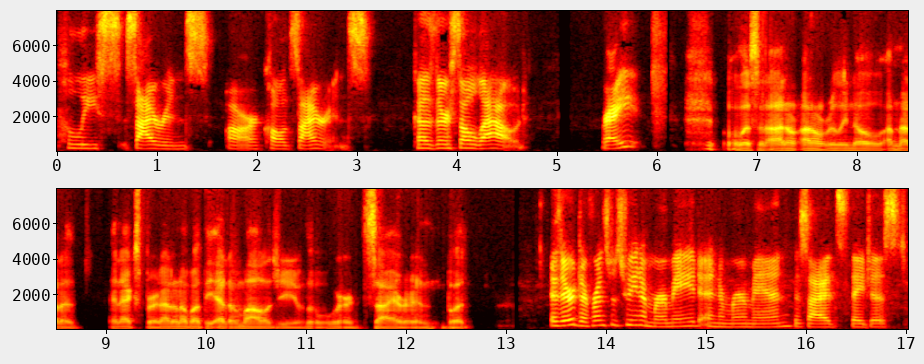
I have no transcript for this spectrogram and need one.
police sirens are called sirens because they're so loud right Well, listen, I don't I don't really know. I'm not a an expert. I don't know about the etymology of the word siren, but Is there a difference between a mermaid and a merman besides they just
